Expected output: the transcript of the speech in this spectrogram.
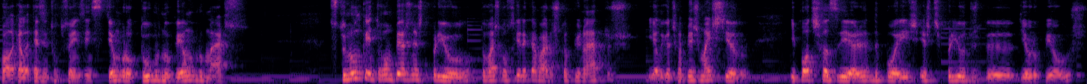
Qual, aquela, tens interrupções em setembro, outubro, novembro, março se tu nunca interromperes neste período, tu vais conseguir acabar os campeonatos e a Liga dos Campeões mais cedo. E podes fazer depois estes períodos de, de europeus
